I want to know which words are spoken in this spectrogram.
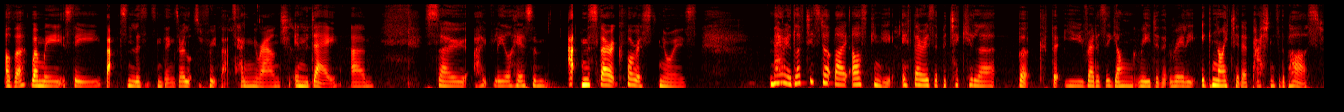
other when we see bats and lizards and things. There are lots of fruit bats hanging around in the day. Um, so hopefully you'll hear some atmospheric forest noise. Mary, I'd love to start by asking you if there is a particular book that you read as a young reader that really ignited a passion for the past.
